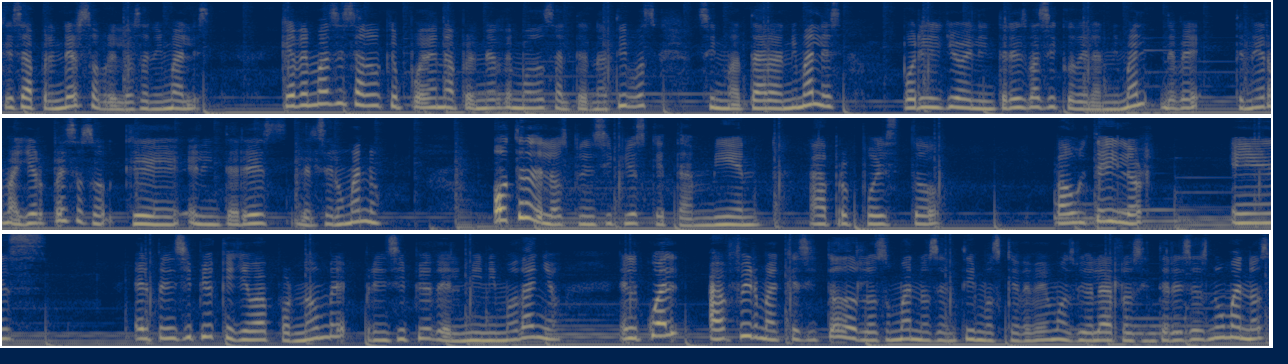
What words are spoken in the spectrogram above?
que es aprender sobre los animales, que además es algo que pueden aprender de modos alternativos sin matar animales. Por ello, el interés básico del animal debe tener mayor peso que el interés del ser humano. Otro de los principios que también ha propuesto Paul Taylor es el principio que lleva por nombre principio del mínimo daño, el cual afirma que si todos los humanos sentimos que debemos violar los intereses no humanos,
